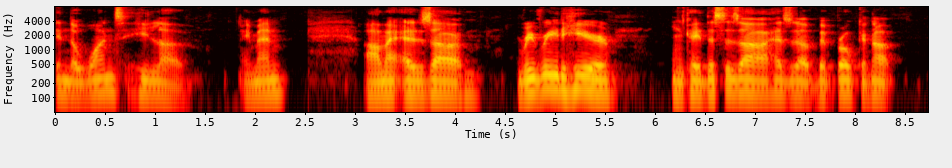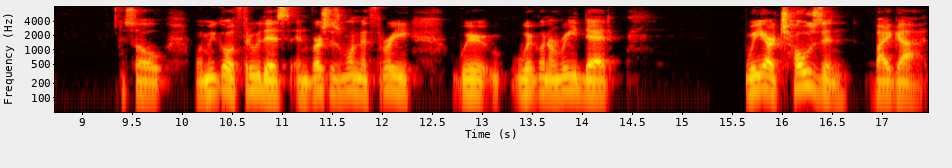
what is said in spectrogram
in the ones he loved. Amen. Um as um reread here okay this is uh has uh, been broken up so when we go through this in verses 1 to 3 we're we're going to read that we are chosen by god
